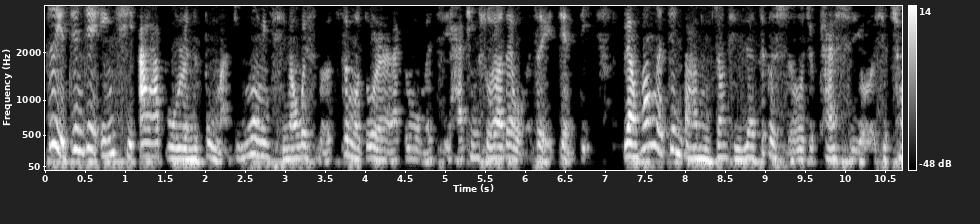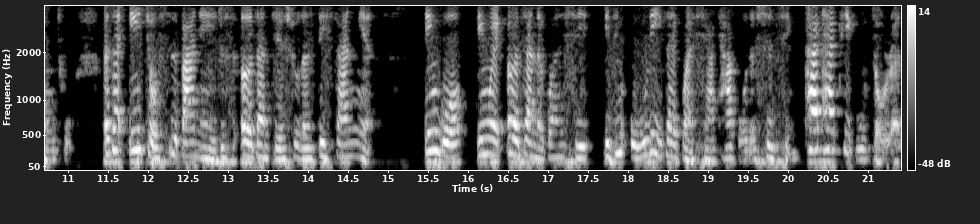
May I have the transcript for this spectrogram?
这也渐渐引起阿拉伯人的不满，就莫名其妙为什么有这么多人来跟我们挤，还听说要在我们这里建地，两方的剑拔弩张，其实在这个时候就开始有了些冲突。而在一九四八年，也就是二战结束的第三年。英国因为二战的关系，已经无力再管辖他国的事情，拍拍屁股走人，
